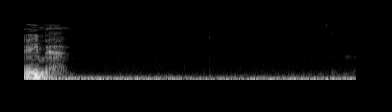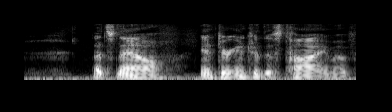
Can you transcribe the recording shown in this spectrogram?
Amen. Let's now enter into this time of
